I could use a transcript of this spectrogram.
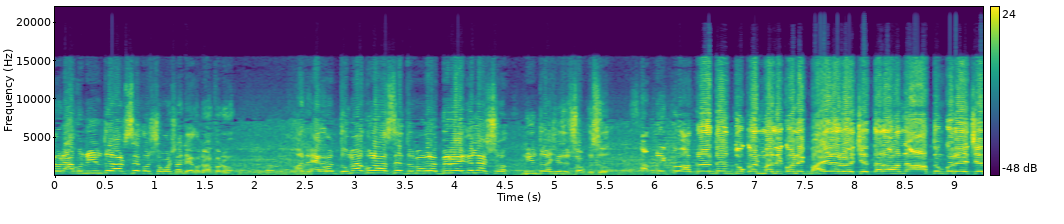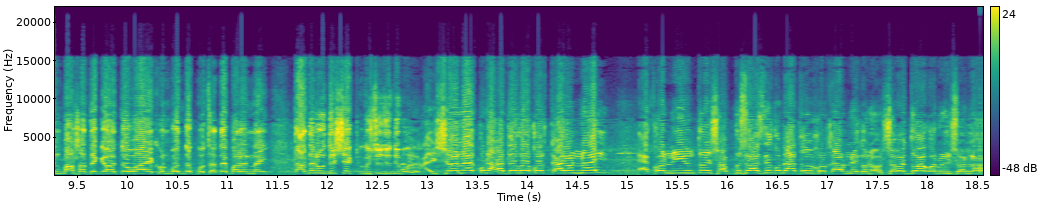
এখন আগুন নিয়ন্ত্রণ আসছে কোনো সমস্যা নেই এখন এখনও। এখন দোমাগুলো আছে দোমাগুলো বের হয়ে গেলে নিয়ন্ত্রণ এসেছে সব কিছু আপনি একটু আপনাদের দোকান মালিক অনেক ভাইরা রয়েছে তারা অনেক আতঙ্ক রয়েছেন বাসা থেকে হয়তো বা এখন পর্যন্ত পৌঁছাতে পারেন নাই। তাদের উদ্দেশ্যে একটু কিছু যদি বলেন। ইনশাল্লাহ কোনো আতঙ্কের কোনো কারণ নাই। এখন নিয়ন্ত্রণ সব কিছু আছে কোনো আতঙ্কের কোনো কারণ নেই কোনো। সবাই দোয়া করবেন ইনশাল্লাহ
